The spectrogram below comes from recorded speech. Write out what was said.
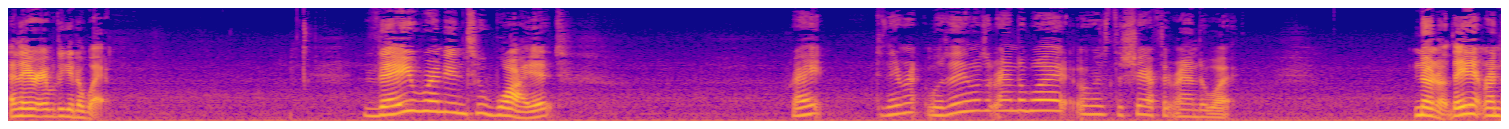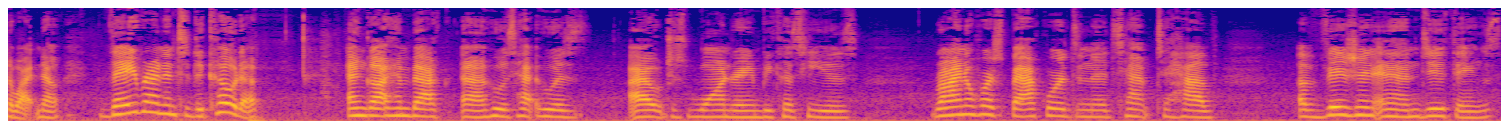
and they were able to get away. They run into Wyatt. Right? Did they run? Was they the ones that ran to Wyatt, or was the sheriff that ran to Wyatt? No, no, they didn't run to Wyatt. No, they ran into Dakota, and got him back. Uh, who was ha- who was out just wandering because he is riding a horse backwards in an attempt to have a vision and undo things.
